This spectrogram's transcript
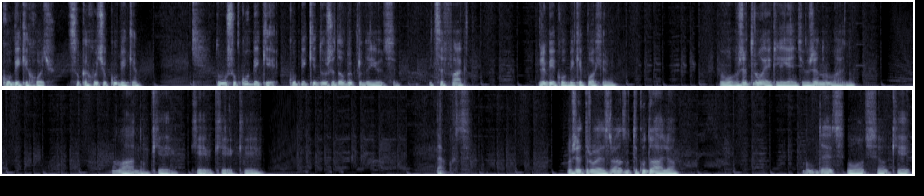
Кубики хочу. Сука, хочу кубики. Тому що кубики, кубики дуже добре продаються. І це факт. Любі кубики, похеру. О, вже троє клієнтів, вже нормально. Ну ладно, окей, окей, окей, окей. Так от. Вже троє зразу. Ти куди, алло? Молодець, о, все, окей.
